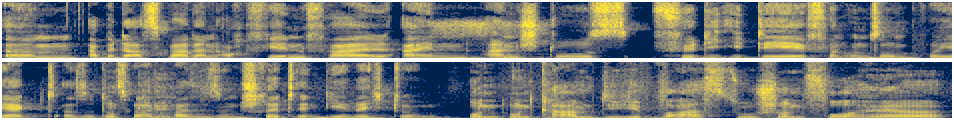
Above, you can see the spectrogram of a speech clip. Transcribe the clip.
Ähm, aber das war dann auch auf jeden Fall ein Anstoß für die Idee von unserem Projekt. Also das okay. war quasi so ein Schritt in die Richtung. Und, und kam die, warst du schon vorher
